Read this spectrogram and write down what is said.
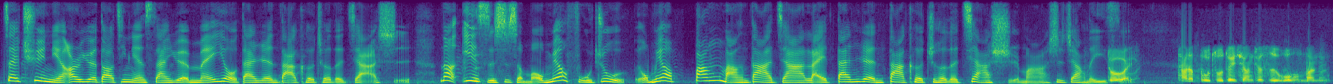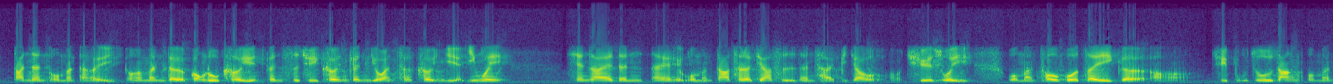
在去年二月到今年三月没有担任大客车的驾驶，那意思是什么？我们要辅助，我们要帮忙大家来担任大客车的驾驶吗？是这样的意思？对，他的补助对象就是我们担任我们呃我们的公路客运、跟市区客运、跟游览车客运业，因为现在人哎，我们大车的驾驶人才比较缺，所以我们透过这一个啊。去补助，让我们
